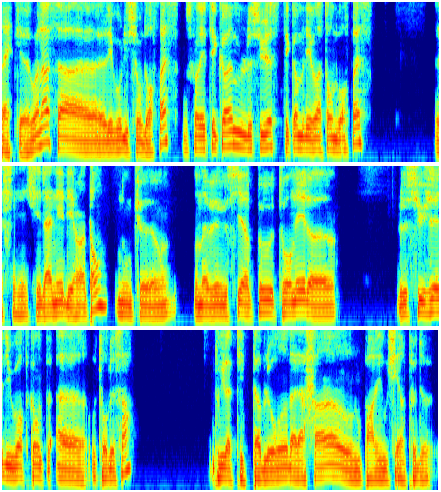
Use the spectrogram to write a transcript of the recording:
ouais. voilà ça l'évolution de WordPress parce qu'on était quand même le sujet c'était comme les 20 ans de WordPress. C'est l'année des 20 ans donc euh, on avait aussi un peu tourné le, le sujet du WordCamp euh, autour de ça. D'où la petite table ronde à la fin, on parlait aussi un peu de,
